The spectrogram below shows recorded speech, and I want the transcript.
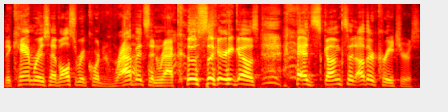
The cameras have also recorded rabbits and raccoons. So here he goes, and skunks and other creatures.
